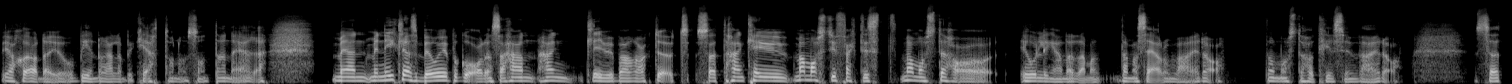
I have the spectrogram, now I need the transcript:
jag skördar ju och binder alla buketterna och sånt där nere. Men, men Niklas bor ju på gården så han, han kliver bara rakt ut. Så att han kan ju, man måste ju faktiskt, man måste ha odlingarna där man, där man ser dem varje dag. De måste ha tillsyn varje dag. Så att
